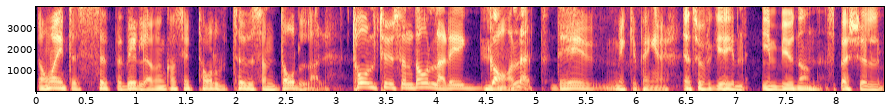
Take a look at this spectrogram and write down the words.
De var inte superbilliga, de kostade ju 12 000 dollar. 12 000 dollar, det är galet. Det är mycket pengar. Jag tror jag fick in inbjudan, special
